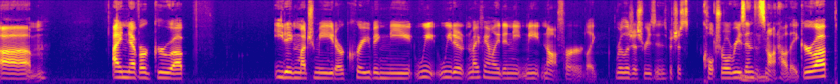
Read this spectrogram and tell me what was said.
um, I never grew up eating much meat or craving meat. We we didn't. My family didn't eat meat not for like religious reasons, but just cultural reasons. It's not how they grew up.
